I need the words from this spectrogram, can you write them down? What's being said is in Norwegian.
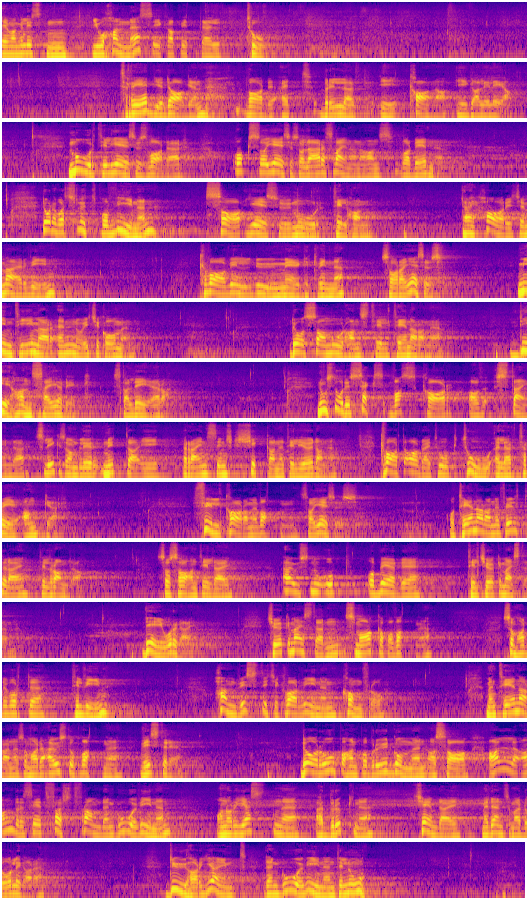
evangelisten Johannes i kapittel 2. Tredje dagen var det et bryllup i Kana i Galilea. Mor til Jesus var der. Også Jesus og læresveinene hans var bedne. Da det var slutt på vinen, sa Jesu mor til han, De har ikke mer vin. Hva vil du meg, kvinne? svarer Jesus. Min time er ennå ikke kommet. Da sa mor hans til tjenerne, det han sier dykk, skal det gjøre. Nå sto det seks vasskar av stein der, slike som blir nytta i reinsinnsskikkene til jødene. Hvert av dem tok to eller tre anker. Fyll kara med vann, sa Jesus. Og tjenerne fylte dem til randa. Så sa han til dem, aus nå opp og ber det til kjøkkenmeisteren. Det gjorde de. Kjøkkenmeisteren smaka på vannet, som hadde blitt til vin. Han visste ikke hvor vinen kom fra. Men tjenerne som hadde øst opp vannet, visste det. Da ropa han på brudgommen og sa, alle andre set først fram den gode vinen, og når gjestene er drukne, kjem de med den som er dårligere. Du har gøymt den gode vinen til nå.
